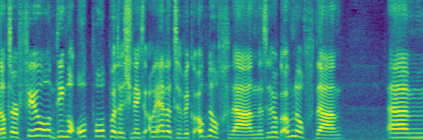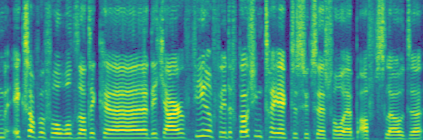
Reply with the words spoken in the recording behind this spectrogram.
dat er veel dingen oppoppen. Dat je denkt, oh ja, dat heb ik ook nog gedaan. Dat heb ik ook nog gedaan. Um, ik zag bijvoorbeeld dat ik uh, dit jaar 44 coaching trajecten succesvol heb afgesloten.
